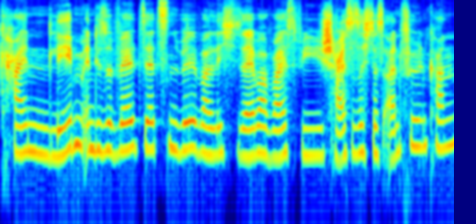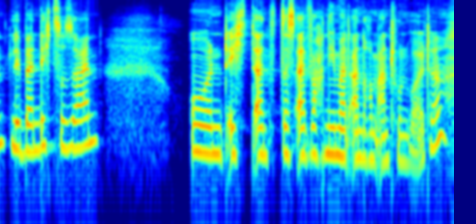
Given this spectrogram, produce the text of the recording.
kein Leben in diese Welt setzen will, weil ich selber weiß, wie scheiße sich das anfühlen kann, lebendig zu sein und ich das einfach niemand anderem antun wollte.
